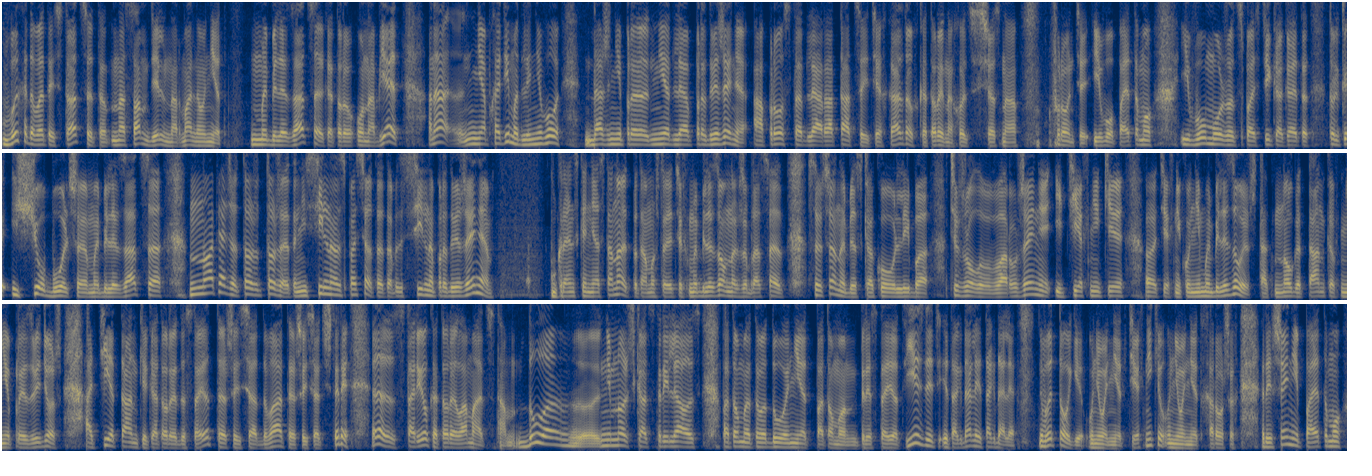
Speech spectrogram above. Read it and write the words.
Выхода в этой ситуации это на самом деле нормального нет. Мобилизация, которую он объявит, она необходима для него даже не, про, не для продвижения, а просто для ротации тех кадров, которые находятся сейчас на фронте его. Поэтому его может спасти какая-то только еще большая мобилизация. Но опять же, тоже, тоже это не сильно спасет, это сильно продвижение украинская не остановит, потому что этих мобилизованных же бросают совершенно без какого-либо тяжелого вооружения и техники. Э, технику не мобилизуешь, так много танков не произведешь. А те танки, которые достают, Т-62, Т-64, это старье, которое ломается. Там дуло э, немножечко отстрелялось, потом этого дула нет, потом он перестает ездить и так далее, и так далее. В итоге у него нет техники, у него нет хороших решений, поэтому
